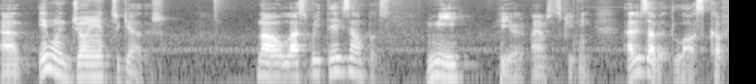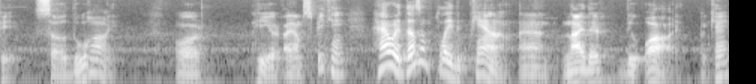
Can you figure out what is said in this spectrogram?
and even joined together. Now let's read the examples. Me, here I am speaking. Elizabeth loves coffee, so do I. Or here I am speaking. Harry doesn't play the piano, and neither do I. Okay?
